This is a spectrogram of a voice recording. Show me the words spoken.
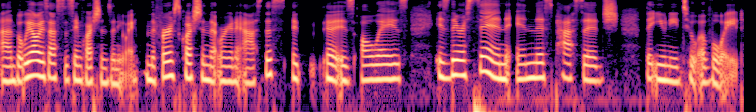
Um, but we always ask the same questions anyway. And the first question that we're going to ask this is always is there a sin in this passage that you need to avoid?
